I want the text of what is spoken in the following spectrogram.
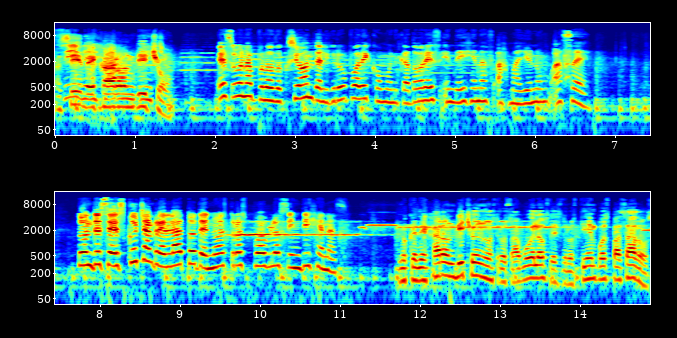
Así dejaron dicho. Es una producción del grupo de comunicadores indígenas Ahmayunum AC. Donde se escuchan relatos de nuestros pueblos indígenas. Lo que dejaron dicho nuestros abuelos desde los tiempos pasados.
